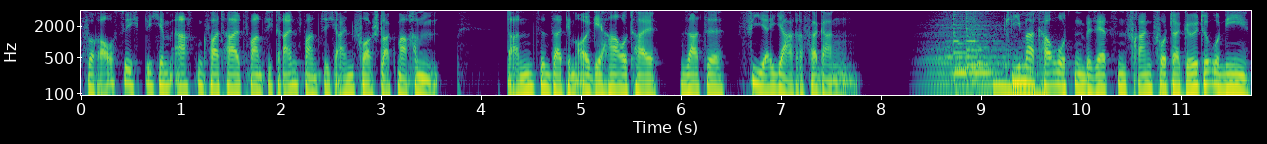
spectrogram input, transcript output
voraussichtlich im ersten Quartal 2023 einen Vorschlag machen. Dann sind seit dem EuGH-Urteil satte vier Jahre vergangen. Klimakaoten besetzen Frankfurter Goethe-Uni.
